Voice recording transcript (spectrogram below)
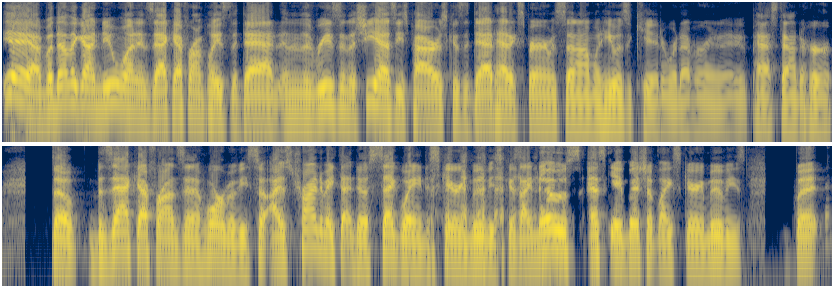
Yeah, yeah, but now they got a new one, and Zac Efron plays the dad. And the reason that she has these powers because the dad had experiments done on when he was a kid or whatever, and it passed down to her. So, but Zac Efron's in a horror movie. So I was trying to make that into a segue into scary movies because I know SK Bishop likes scary movies. But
